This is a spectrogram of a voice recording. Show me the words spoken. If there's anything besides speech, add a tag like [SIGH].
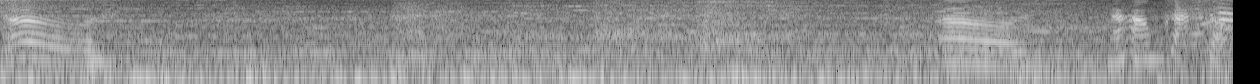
ờ. Ờ. Nó không cắt rồi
